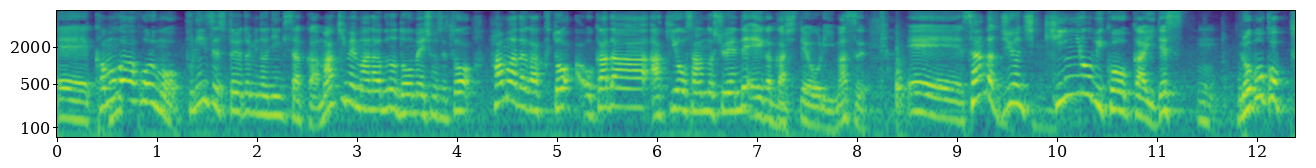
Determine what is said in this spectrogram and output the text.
えー鴨川ホルモンプリンセス豊臣の人気作家牧目学の同名小説を浜田岳と岡田昭夫さんの主演で映画化しております、えー3月14日金曜日公開です。うん。ロボコップ。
